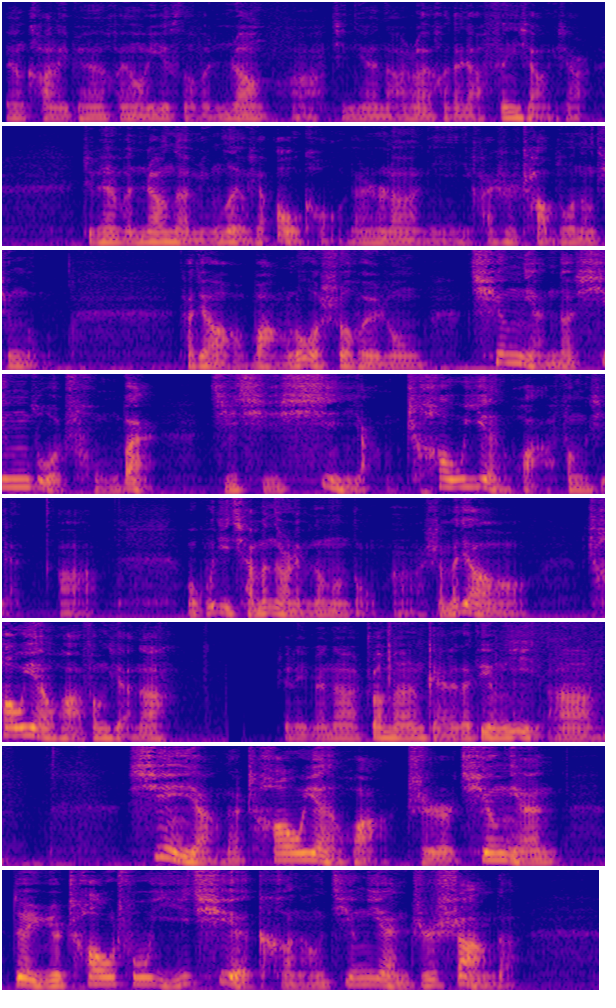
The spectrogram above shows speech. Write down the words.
今天看了一篇很有意思的文章啊，今天拿出来和大家分享一下。这篇文章的名字有些拗口，但是呢，你还是差不多能听懂。它叫《网络社会中青年的星座崇拜及其信仰超验化风险》啊。我估计前半段你们都能懂啊。什么叫超验化风险呢？这里面呢专门给了个定义啊。信仰的超验化，指青年对于超出一切可能经验之上的、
